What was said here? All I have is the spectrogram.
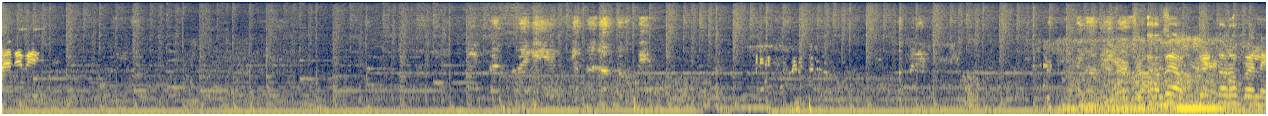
मैंने भी अबे करो पहले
